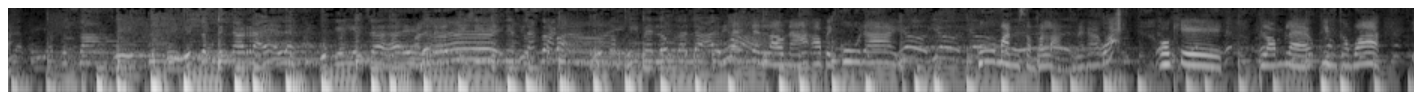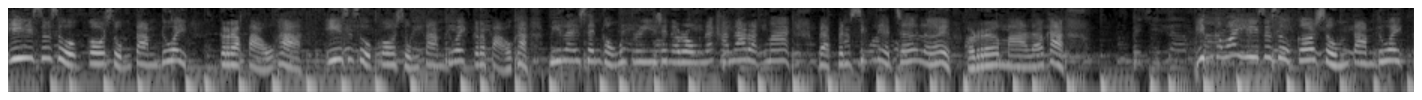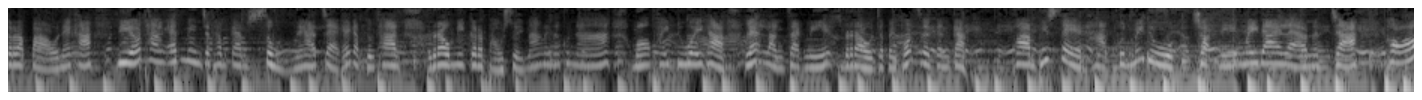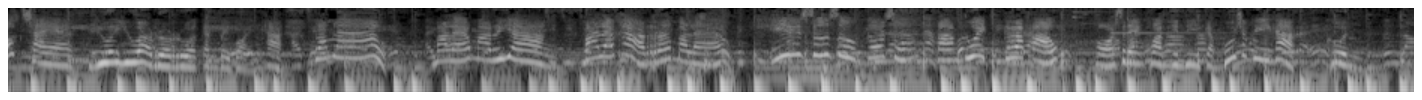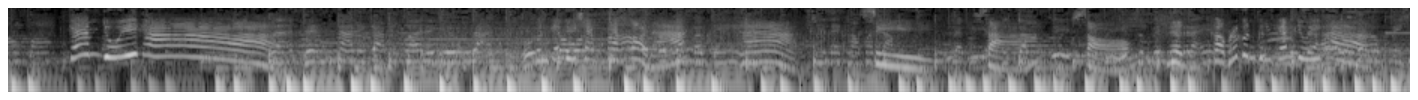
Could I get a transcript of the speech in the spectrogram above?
ไปกู้ได้ กู้มันสำปะหลังนะคะว้ายโอเค พร้อมแล้วพิมพ์คำว่า อีซูซูโกสุมตามด้วยกระเป๋าค่ะ อีซูซูโกสุมตามด้วยกระเป๋าค่ะ มีลายเซ็นของคุณตรีชนรงค์นะคะ น่ารักมาก แบบเป็นซิกเนเจอร์เลย เริ่มมาแล้วค่ะพิมพ์คำว่า e ซูซูโกสุ่มตามด้วยกระเป๋านะคะ เดี๋ยวทางแอดมินจะทำการสุ่มนะคะ แจกให้กับทุกท่าน เรามีกระเป๋าสวยมากเลยนะคุณนะมอบให้ด้วยค่ะ และหลังจากนี้เราจะไปพบเจอกันกับ ความพิเศษหากคุณไม่ดูช็อตนี้ไม่ได้แล้วนะจ๊ะ ขอแชร์ยั่วยั่วๆรัวๆกันบ่อยๆค่ะ พร้อมแล้ว มาแล้วมาหรือยัง มาแล้วค่ะ เริ่มมาแล้ว อีซูซูโกสุมตามด้วยกระเป๋า ขอแสดงความยินดีกับผู้โชคดีค่ะ คุณ แก้มยุ้ยค่ะ หนึ่งขอบพระคุณคุณแก้มยุ้ยค่ะ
